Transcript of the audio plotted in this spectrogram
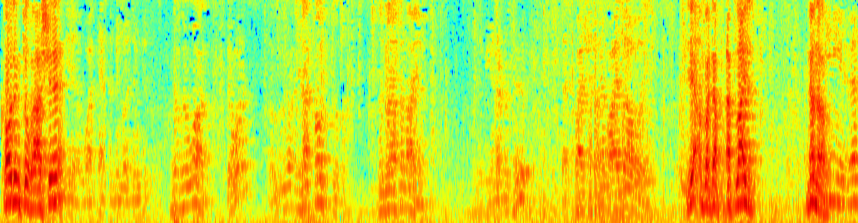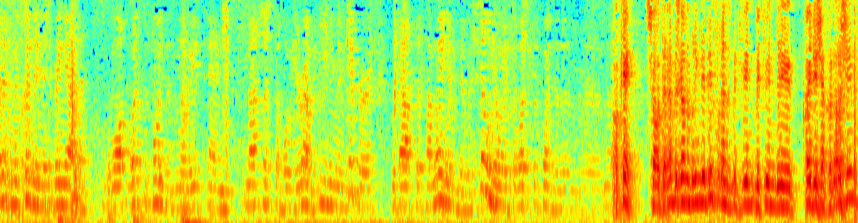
According to Rashi, Yeah, why can't there be noise in Kippur? No, there was. There was. You're not supposed to. The Berashamaya. Maybe you never did. That question applies always. yeah, but ap- applies, no, no. Meaning is Rebbe's Mekudim is to bring out that what, what's the point of the noise, and not just the whole year round, but even in Kippur, without the Pamoinim, there was still noise, what's the point of? Okay, so the Rebbe is going to bring the difference between between the Kodesh HaKadoshim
